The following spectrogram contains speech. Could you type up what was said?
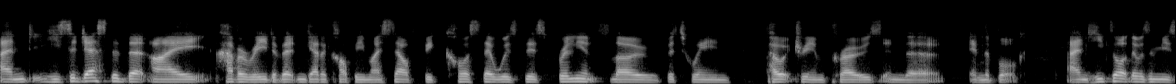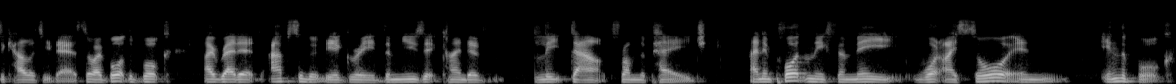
And he suggested that I have a read of it and get a copy myself because there was this brilliant flow between poetry and prose in the in the book. And he thought there was a musicality there. So I bought the book, I read it, absolutely agreed. The music kind of leaped out from the page. And importantly for me, what I saw in in the book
